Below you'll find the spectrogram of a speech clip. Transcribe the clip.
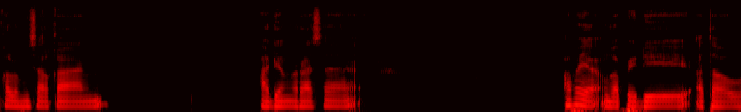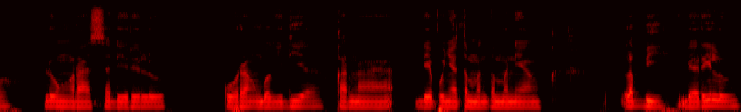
Kalau misalkan ada yang ngerasa apa ya nggak pede atau lu ngerasa diri lu kurang bagi dia karena dia punya teman-teman yang lebih dari lu.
